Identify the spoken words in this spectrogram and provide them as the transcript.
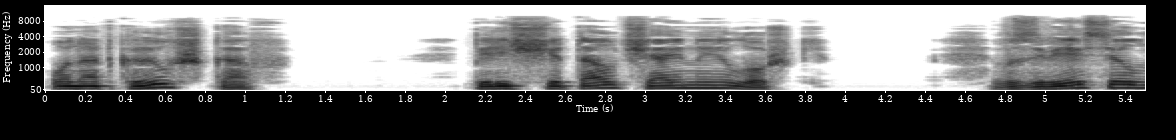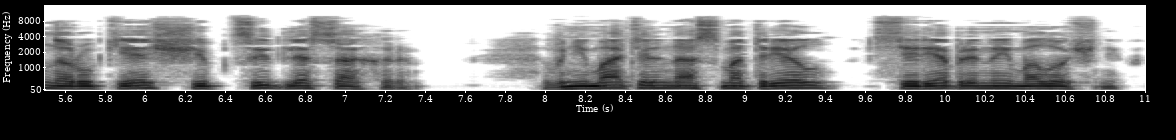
Он открыл шкаф, пересчитал чайные ложки, взвесил на руке щипцы для сахара, внимательно осмотрел серебряный молочник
